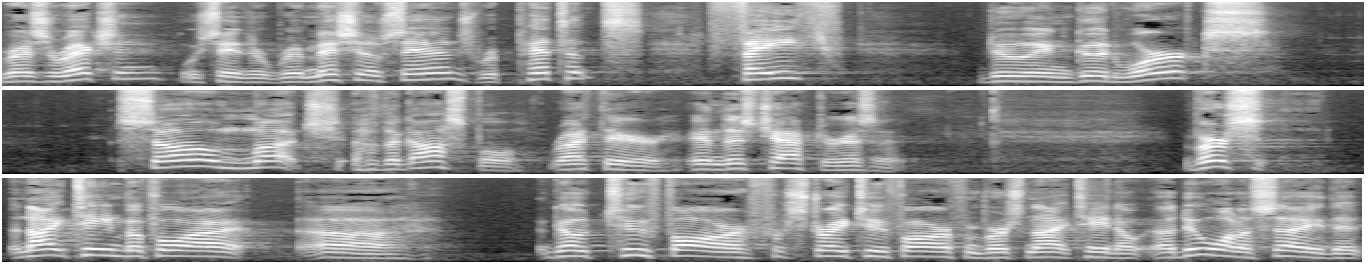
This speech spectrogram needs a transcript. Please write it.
resurrection, we see the remission of sins, repentance, faith, doing good works. So much of the gospel right there in this chapter, isn't it? Verse 19, before I. Uh, go too far, stray too far from verse 19, I do want to say that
